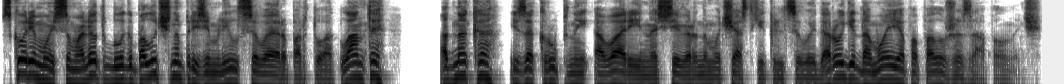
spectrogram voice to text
Вскоре мой самолет благополучно приземлился в аэропорту Атланты, однако из-за крупной аварии на северном участке кольцевой дороги домой я попал уже за полночь.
